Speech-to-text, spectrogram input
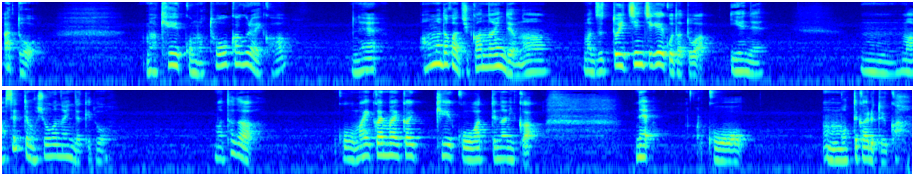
あとまあ稽古も10日ぐらいか？ね。あんまだから時間ないんだよな。まあずっと一日稽古だとは言えね。うん。まあ焦ってもしょうがないんだけど。まあただこう毎回毎回稽古終わって何かねこう、持って帰るというか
